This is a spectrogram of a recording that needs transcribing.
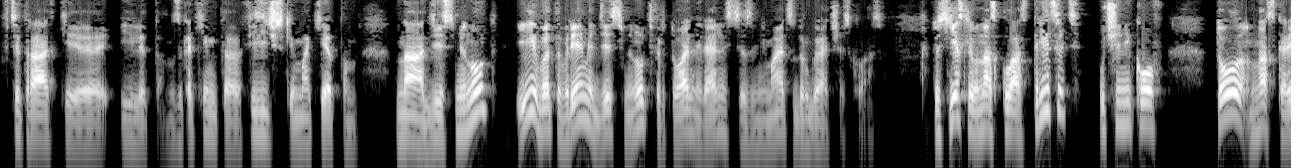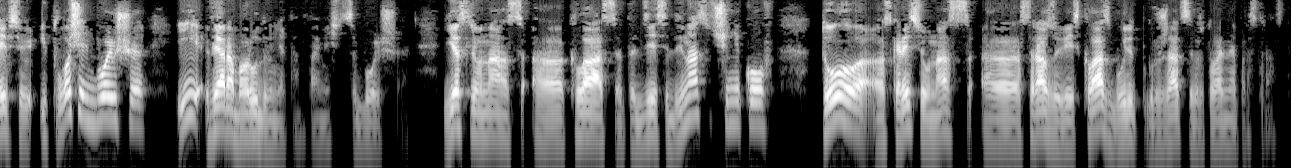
в тетрадке или там, за каким-то физическим макетом на 10 минут, и в это время 10 минут виртуальной реальности занимается другая часть класса. То есть если у нас класс 30 учеников, то у нас, скорее всего, и площадь больше, и VR-оборудование там поместится больше. Если у нас э, класс это 10-12 учеников, то, э, скорее всего, у нас э, сразу весь класс будет погружаться в виртуальное пространство.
